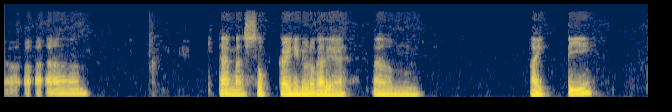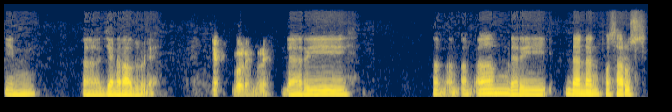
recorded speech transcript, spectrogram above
uh, uh, uh, kita masuk ke ini dulu kali ya. Um, IT in uh, general dulu deh. Ya, boleh, boleh. Dari um, um, um, um, dari Danan Fosarus.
